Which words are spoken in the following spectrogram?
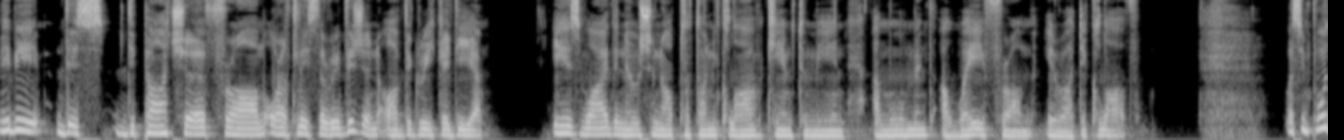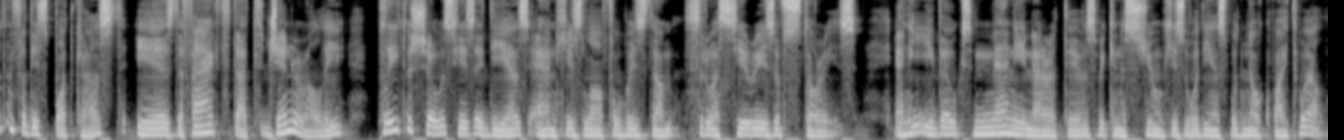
Maybe this departure from, or at least a revision of the Greek idea, is why the notion of platonic love came to mean a movement away from erotic love. What's important for this podcast is the fact that generally Plato shows his ideas and his love for wisdom through a series of stories, and he evokes many narratives we can assume his audience would know quite well.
